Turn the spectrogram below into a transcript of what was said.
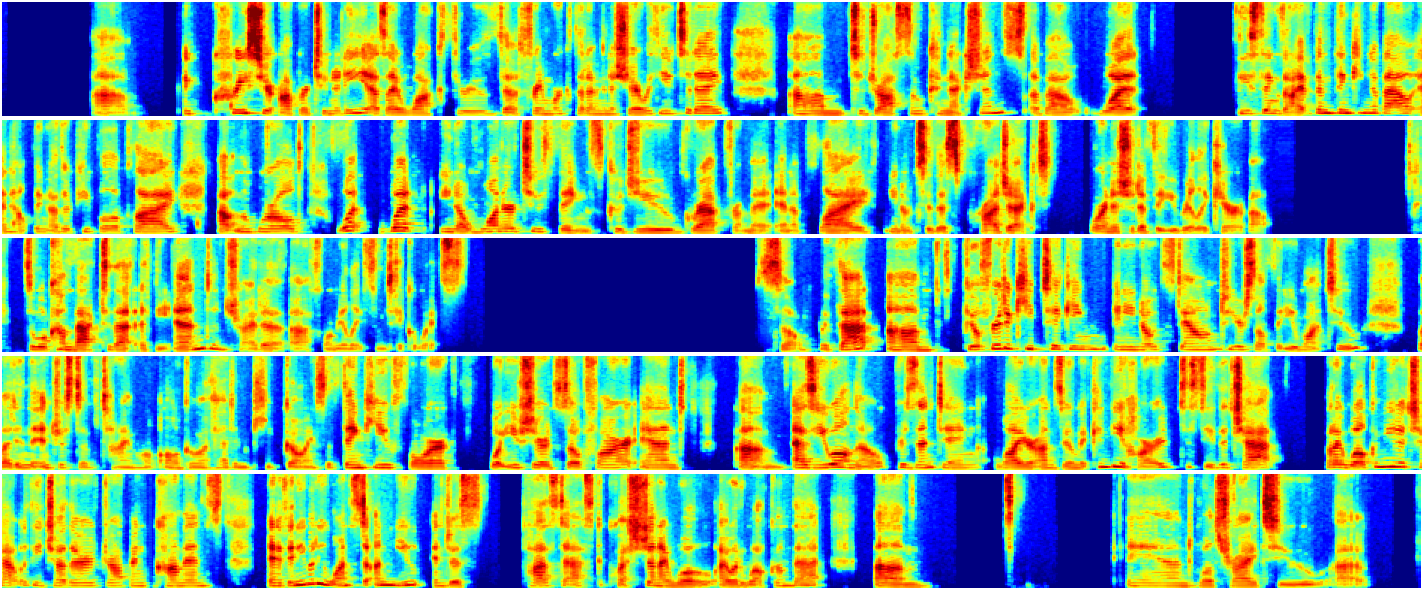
uh, increase your opportunity as I walk through the framework that I'm going to share with you today um, to draw some connections about what these things I've been thinking about and helping other people apply out in the world. What, what, you know, one or two things could you grab from it and apply, you know, to this project or initiative that you really care about? So we'll come back to that at the end and try to uh, formulate some takeaways. So with that, um, feel free to keep taking any notes down to yourself that you want to, but in the interest of time, I'll, I'll go ahead and keep going. So thank you for what you shared so far. And um, as you all know, presenting while you're on Zoom, it can be hard to see the chat, but I welcome you to chat with each other, drop in comments. And if anybody wants to unmute and just pause to ask a question, I will, I would welcome that. Um, and we'll try to uh,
